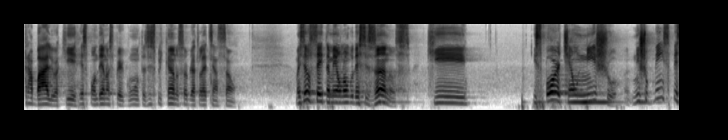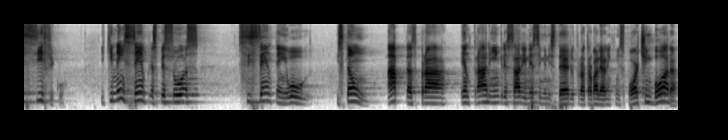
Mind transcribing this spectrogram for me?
trabalho aqui, respondendo as perguntas, explicando sobre atleta em ação. Mas eu sei também ao longo desses anos que esporte é um nicho, nicho bem específico, e que nem sempre as pessoas se sentem ou estão aptas para entrarem e ingressarem nesse ministério para trabalharem com esporte, embora,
